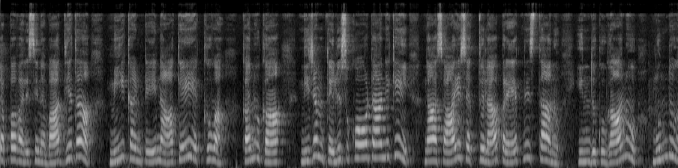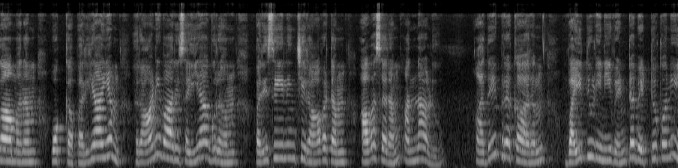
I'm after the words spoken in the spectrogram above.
చెప్పవలసిన బాధ్యత మీకంటే నాకే ఎక్కువ. కనుక నిజం తెలుసుకోవటానికి నా సాయశక్తుల ప్రయత్నిస్తాను. ఇందుకు గాను ముందుగా మనం ఒక్క పర్యాయం రాణివారి శయ్యాగృహం పరిశీలించి రావటం అవసరం అన్నాడు. అదే ప్రకారం వైద్యుడిని వెంటబెట్టుకొని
